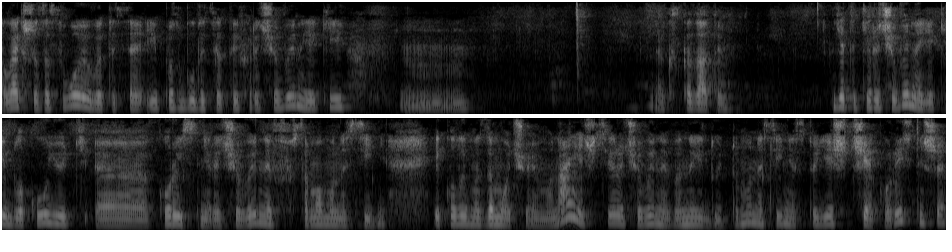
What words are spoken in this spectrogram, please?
легше засвоюватися і позбудеться тих речовин, які, м, як сказати, Є такі речовини, які блокують е, корисні речовини в самому насінні. І коли ми замочуємо на ніч, ці речовини вони йдуть. Тому насіння стає ще корисніше,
